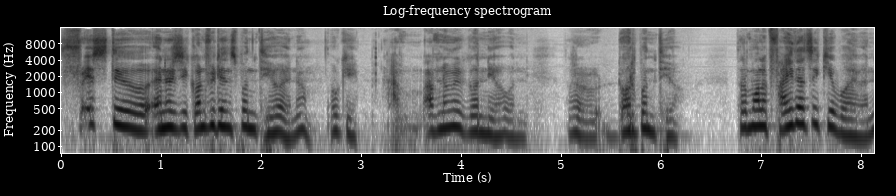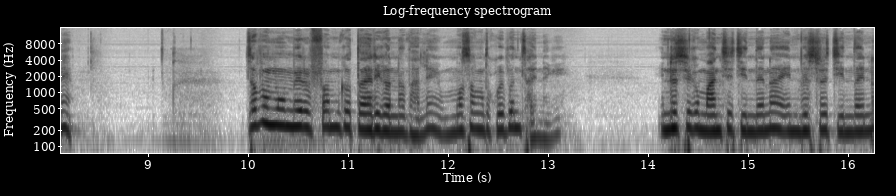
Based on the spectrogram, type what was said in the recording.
फ्रेस त्यो एनर्जी कन्फिडेन्स पनि थियो होइन? ओके आफ- आफ्नोमै गर्ने हो भन्ने। तर डर पनि थियो। तर मलाई फाइदा चाहिँ के भयो भने जब म मेरो फिल्मको तयारी गर्न थालेँ मसँग त कोही पनि छैन कि। इन्डस्ट्रीको मान्छे चिन्दैन इन्भेस्टर चिन्दैन।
